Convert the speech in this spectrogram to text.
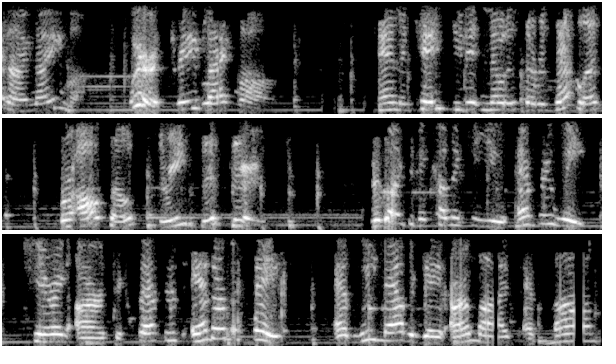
And I'm Naima. We're three black moms. And in case you didn't notice the resemblance, we're also three sisters. We're going to be coming to you every week, sharing our successes and our mistakes as we navigate our lives as moms,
